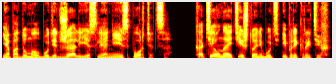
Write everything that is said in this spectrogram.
я подумал, будет жаль, если они испортятся. Хотел найти что-нибудь и прикрыть их».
